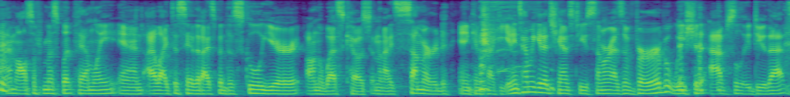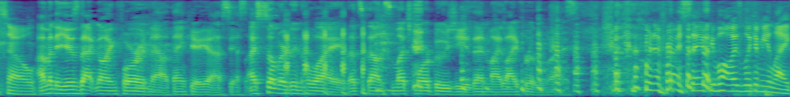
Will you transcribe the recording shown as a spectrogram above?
I'm also from a split family, and I like to say that I spent the school year on the West Coast and then I summered in Kentucky. Anytime we get a chance to use summer as a verb, we should absolutely do that. So, I'm going to use that going forward now. Thank you. Yes, yes. I summered in Hawaii. That sounds much more bougie than my life really was. whenever I say people always look at me like,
